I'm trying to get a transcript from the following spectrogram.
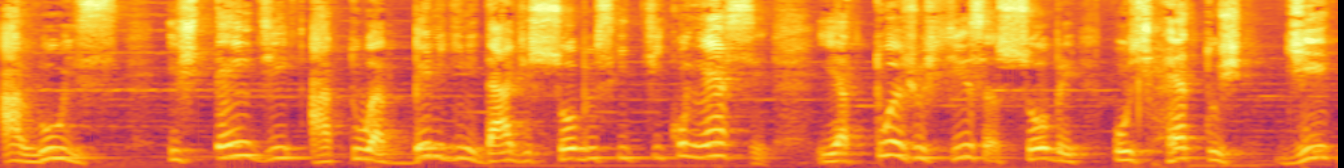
a luz. Estende a tua benignidade sobre os que te conhecem e a tua justiça sobre os retos de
